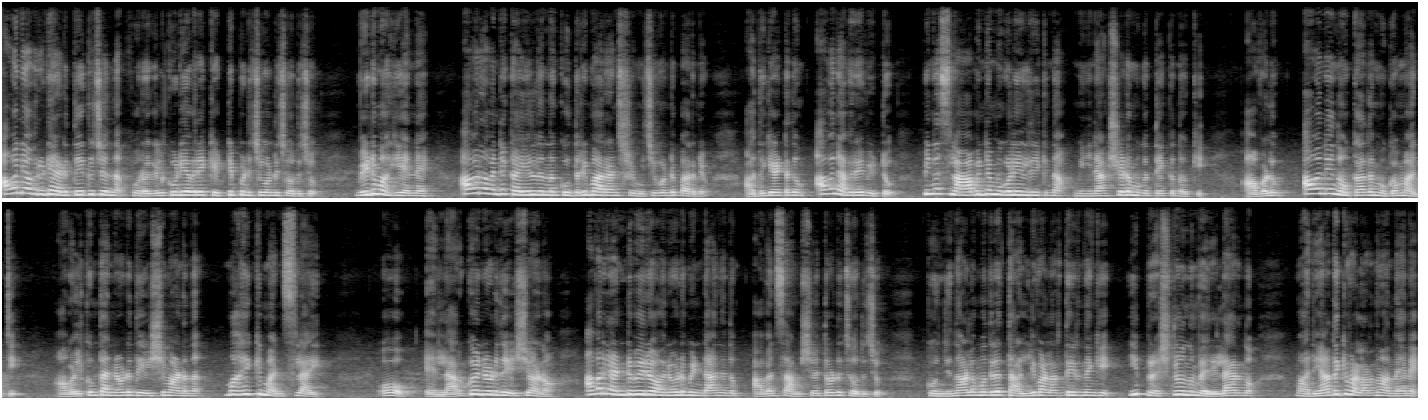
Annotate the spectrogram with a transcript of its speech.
അവൻ അവരുടെ അടുത്തേക്ക് ചെന്ന് പുറകിൽ കൂടി അവരെ കെട്ടിപ്പിടിച്ചുകൊണ്ട് ചോദിച്ചു വിടുമഹി എന്നെ. അവർ അവന്റെ കയ്യിൽ നിന്ന് കുതിരി മാറാൻ ശ്രമിച്ചുകൊണ്ട് പറഞ്ഞു. അത് കേട്ടതും അവൻ അവരെ വിട്ടു. പിന്നെ സ്ലാബിന്റെ മുകളിലിരിക്കുന്ന മീനാക്ഷിയുടെ മുഖത്തേക്ക് നോക്കി. അവളും അവനെ നോക്കാതെ മുഖം മാറ്റി. അവൾക്കും തന്നോട് ദേഷ്യമാണെന്ന് മഹിക്ക് മനസ്സിലായി. ഓ എല്ലാവർക്കും എന്നോട് ദേഷ്യമാണോ? അവർ രണ്ടുപേരും അവനോട് മിണ്ടാഞ്ഞതും അവൻ സംശയത്തോട് ചോദിച്ചു. കുഞ്ഞുനാൾ മുതൽ തള്ളി വളർത്തിയിരുന്നെങ്കിൽ ഈ പ്രശ്നമൊന്നും വരില്ലായിരുന്നു. മര്യാദയ്ക്ക് വളർന്നു വന്നേനെ.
